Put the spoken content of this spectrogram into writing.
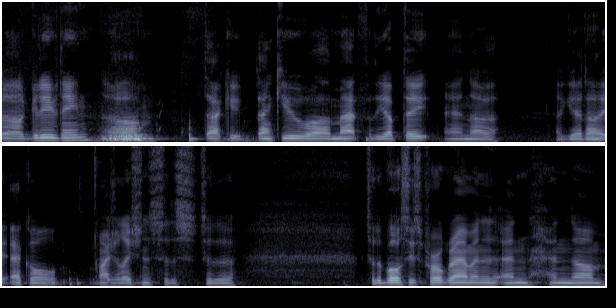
Uh, good evening. Um, thank you, thank you, uh, Matt, for the update. And uh, again, I echo congratulations to this to the to the BOCES program and and and um,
